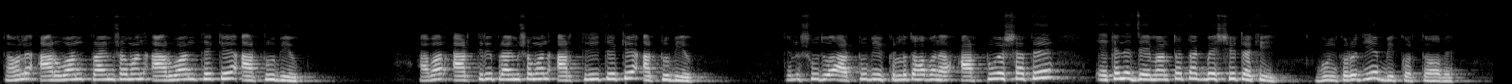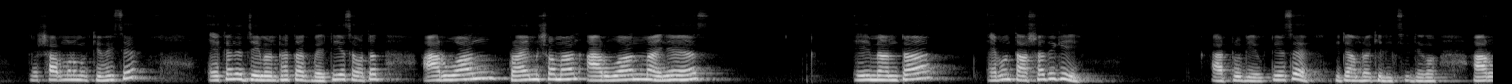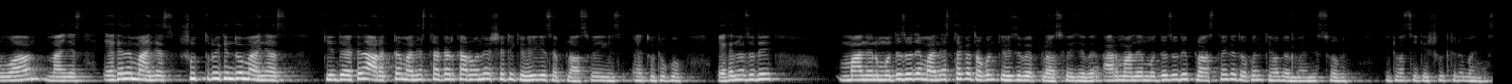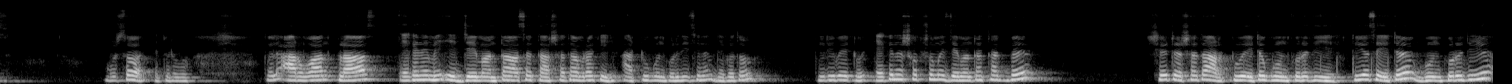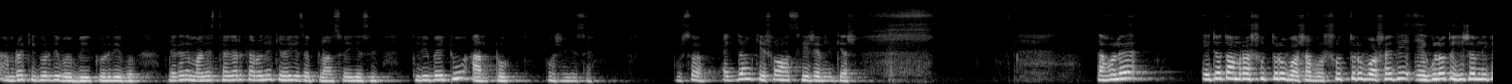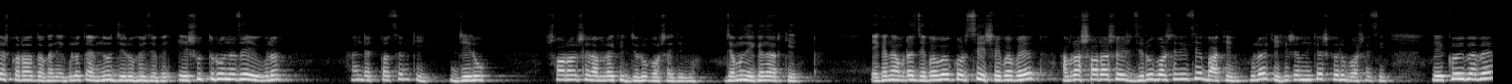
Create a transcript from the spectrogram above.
তাহলে আর ওয়ান প্রাইম সমান আর ওয়ান থেকে আর টু বিয়োগ, আবার আর থ্রি প্রাইম সমান আর থ্রি থেকে আর টু বিয়োগ। তাহলে শুধু আর টু বিয়োগ করলে তো হবে না আর টু এর সাথে এখানে যে মানটা থাকবে সেটা কি? গুণ করে দিয়ে বিয়োগ করতে হবে। তো সারমর্ম কী হয়েছে? এখানে যে মানটা থাকবে, ঠিক আছে? অর্থাৎ আর ওয়ান প্রাইম সমান আর ওয়ান মাইনাস এই মানটা এবং তার সাথে কি? আর টু বিয়োগ, ঠিক আছে? এটা আমরা কি লিখছি? দেখো, আর ওয়ান মাইনাস, এখানে মাইনাস, সূত্র কিন্তু মাইনাস, কিন্তু এখানে আরেকটা মাইনাস থাকার কারণে সেটা কি হয়ে গেছে? প্লাস হয়ে গেছে, এতটুকু। এখানে যদি মানের মধ্যে যদি মাইনাস থাকে তখন কি হয়ে যাবে? প্লাস হয়ে যাবে। আর মানের মধ্যে যদি প্লাস থাকে তখন কি হবে? মাইনাস হবে। এটা হচ্ছে কি? সূত্র মাইনাস বুঝছ? এতটুকু। তাহলে আর ওয়ান প্লাস এখানে যে মানটা আছে তার সাথে আমরা কি? আর টু গুণ করে দিয়েছি না? দেখো তো। থ্রি বাই টু এখানে সবসময় যে মানটা থাকবে, সেটার সাথে আর টু এটা গুণ করে দিয়ে, ঠিক আছে? এটা গুণ করে দিয়ে আমরা কি করে দিব? বি করে দিব। এখানে মাইনাস থাকার কারণে কি হয়ে গেছে? প্লাস হয়ে গেছে। Three by two R two বসে গেছে। বুঝছ? একদম কি সহজ হিসেব নিকাশ। তাহলে এটা তো আমরা সূত্র বসাবো। সূত্র বসাই দিয়ে এগুলো তো হিসাব নিকাশ করার দরকার নেই, এগুলো তো এমনিও জিরো হয়ে যাবে। এই সূত্র অনুযায়ী এগুলো হান্ড্রেড পার্সেন্ট কি? জিরো। সরাসরি আমরা কি জিরো বসাই দিব? যেমন এখানে আর কি। এখানে আমরা যেভাবে করছি, সেভাবে আমরা সরাসরি জিরো বসে দিয়েছি, বাকিগুলো কি হিসাব নিকাশ করে বসেছি একইভাবে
